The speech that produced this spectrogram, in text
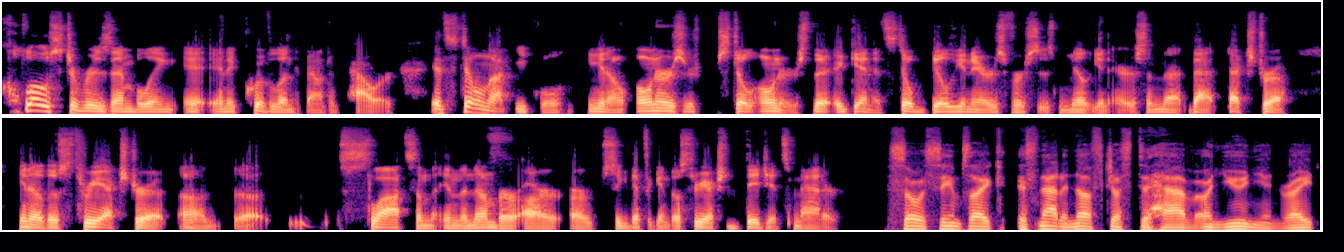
close to resembling a, an equivalent amount of power. It's still not equal. You know, owners are still owners. They're, again, it's still billionaires versus millionaires, and that that extra, you know, those three extra uh, uh, slots in the in the number are are significant. Those three extra digits matter. So it seems like it's not enough just to have a union, right?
